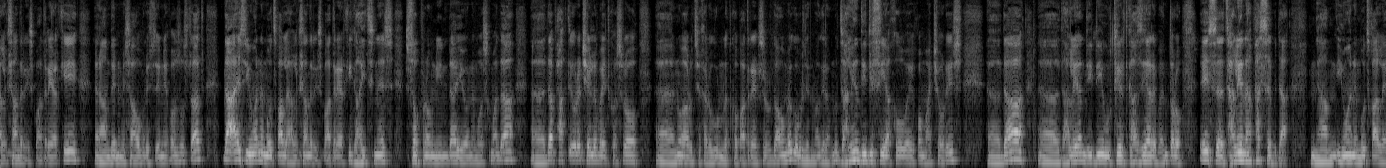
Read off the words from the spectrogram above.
ალექსანდრიის პატრიარქი, რამდენიმე საუბრის წინ იყო ზუსტად და ეს იოანე მოწყალე, ალექსანდრიის პატრიარქი გაიცნეს სოფრონინ და იოანე მოსხმა და და ფაქტიურად შეიძლება ითქვას, რომ ნუ არ ვიცი ხა როგორ უნდა თქვა პატრიარქს რომ დაუმეგობრდნენ, მაგრამ ნუ ძალიან დიდი სიახლოვე იყო მათ შორის. და ძალიან დიდი ურთიერთგაზიარება, იმიტომ რომ ეს ძალიან აფასებდა იოანე მოწყალე.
